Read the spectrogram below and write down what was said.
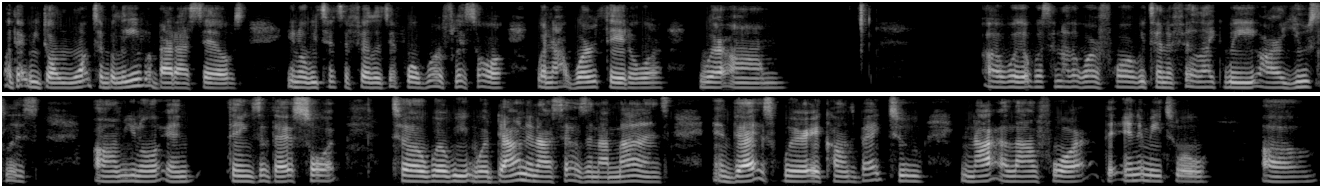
or that we don't want to believe about ourselves. You know, we tend to feel as if we're worthless or we're not worth it or we're um uh what, what's another word for? We tend to feel like we are useless, um, you know, and things of that sort to where we were down in ourselves in our minds. And that's where it comes back to not allowing for the enemy to um,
